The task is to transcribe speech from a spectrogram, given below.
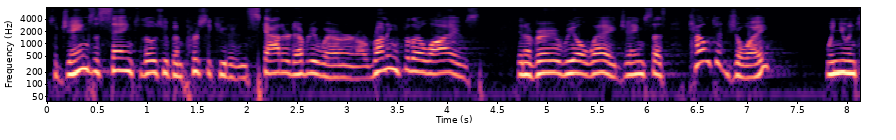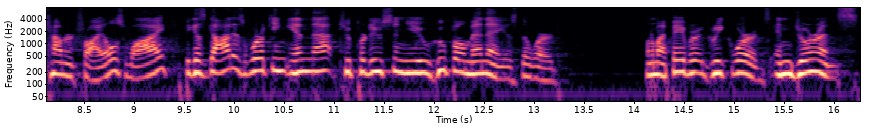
So, James is saying to those who've been persecuted and scattered everywhere and are running for their lives in a very real way, James says, Count it joy when you encounter trials. Why? Because God is working in that to produce in you, hupomene is the word. One of my favorite Greek words, endurance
